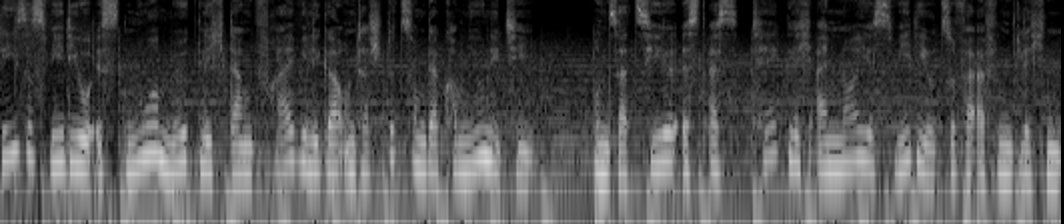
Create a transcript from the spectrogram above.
Dieses Video ist nur möglich dank freiwilliger Unterstützung der Community. Unser Ziel ist es, täglich ein neues Video zu veröffentlichen.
